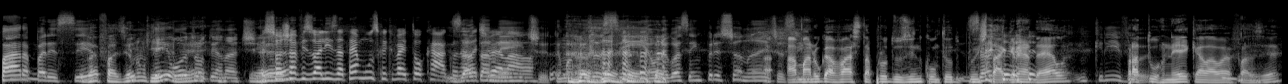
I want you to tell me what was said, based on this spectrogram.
para aparecer. Vai fazer e não o quê, tem outra né? alternativa. É. A pessoa já visualiza até a música que vai tocar quando Exatamente. ela estiver lá. Tem uma coisa assim. É um negócio impressionante. A, assim. a Manu Gavassi está produzindo conteúdo para o Instagram dela. Incrível. Para turnê que ela vai fazer.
